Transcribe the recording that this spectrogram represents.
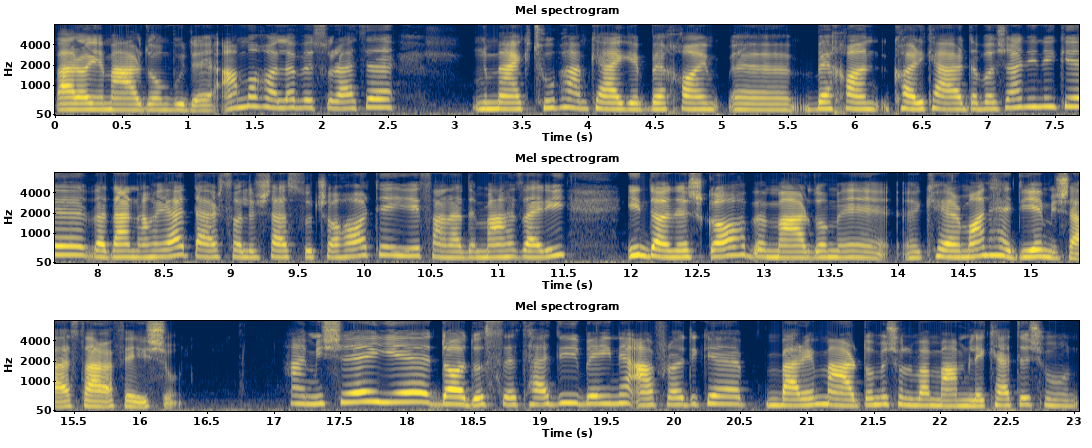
برای مردم بوده. اما حالا به صورت مکتوب هم که اگه بخوایم بخوان کاری کرده باشن اینه که و در نهایت در سال 64 طی سند محضری این دانشگاه به مردم کرمان هدیه میشه از طرف ایشون. همیشه یه داد و ستدی بین افرادی که برای مردمشون و مملکتشون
